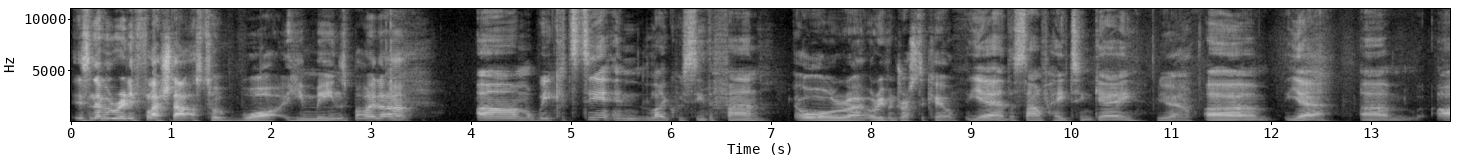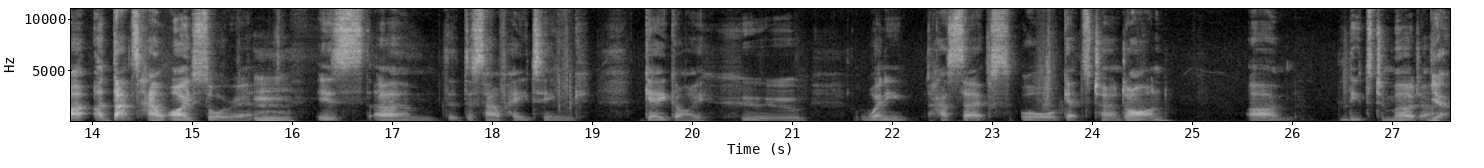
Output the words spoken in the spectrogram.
it's never really fleshed out as to what he means by that. Um, we could see it in like we see the fan. or uh, or even Dressed to Kill. Yeah, the self-hating gay. Yeah. Um, yeah. Um, I, I that's how I saw it. Mm. Is um the the self-hating gay guy who, when he has sex or gets turned on, um, leads to murder. Yeah.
